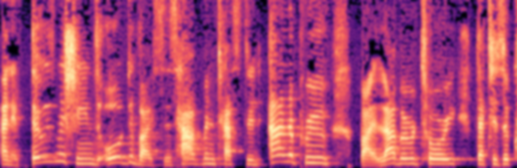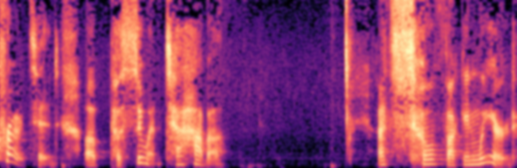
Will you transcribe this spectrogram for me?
And if those machines or devices have been tested and approved by a laboratory that is accredited uh, pursuant to HAVA. That's so fucking weird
